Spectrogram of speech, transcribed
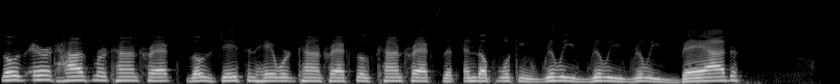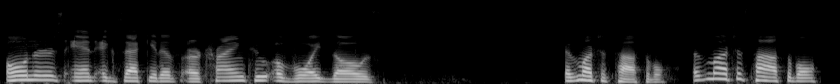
those Eric Hosmer contracts, those Jason Heyward contracts, those contracts that end up looking really, really, really bad, owners and executives are trying to avoid those as much as possible. As much as possible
